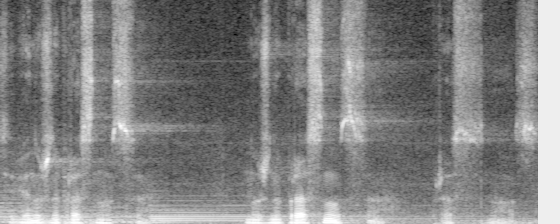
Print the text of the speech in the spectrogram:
тебе нужно проснуться. Нужно проснуться. Проснуться.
